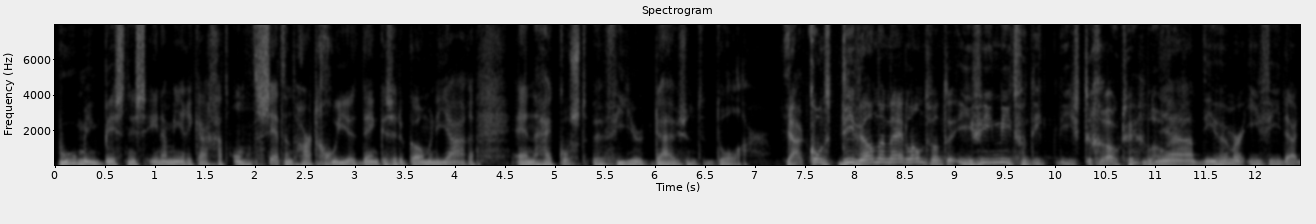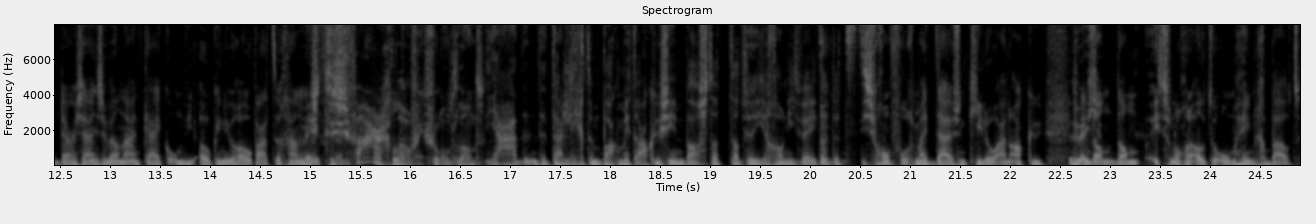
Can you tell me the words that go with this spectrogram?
booming business in Amerika. Gaat ontzettend hard groeien, denken ze, de komende jaren. En hij kost 4000 dollar. Ja, komt die wel naar Nederland? Want de EV niet, want die, die is te groot, hè, geloof ik. Ja, die Hummer EV, daar, daar zijn ze wel naar aan het kijken om die ook in Europa te gaan Maar is te leveren. zwaar, geloof ik, voor ons land. Ja, daar ligt een bak met accu's in, Bas. Dat, dat wil je gewoon niet weten. Dat het is gewoon volgens mij duizend kilo aan accu. En dan, dan is er nog een auto omheen gebouwd.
